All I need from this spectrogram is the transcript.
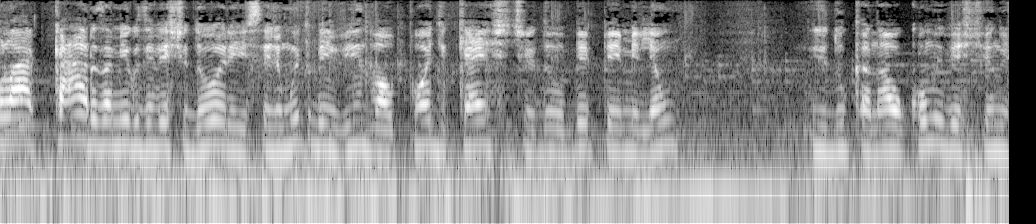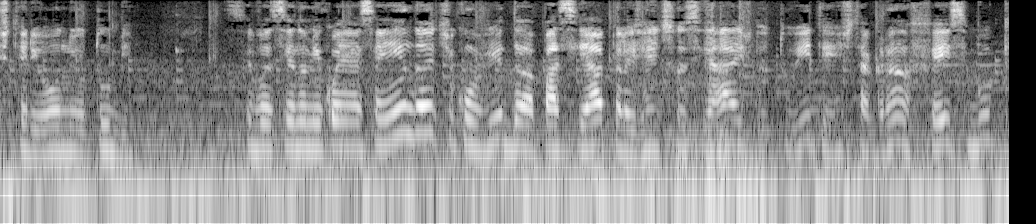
Olá, caros amigos investidores, sejam muito bem-vindos ao podcast do BP Milhão e do canal Como Investir no Exterior no YouTube. Se você não me conhece ainda, te convido a passear pelas redes sociais do Twitter, Instagram, Facebook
